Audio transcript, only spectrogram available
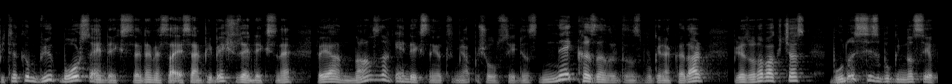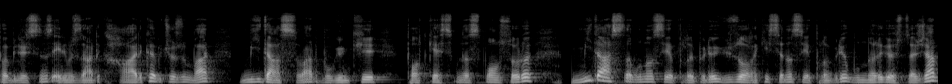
bir takım büyük borsa endekslerine mesela S&P 500 endeksine veya Nasdaq endeksine yatırım yapmış olsaydınız ne kazanırdınız bugüne kadar? Biraz ona bakacağız. Bunu siz bugün nasıl yapabilirsiniz? Elimizde artık harika bir çözüm var. Midas var. Bugünkü podcast'ımda sponsoru. Midas'la bu nasıl yapılabiliyor? 100 olarak hisse nasıl yapılabiliyor? Bunları göstereceğim.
